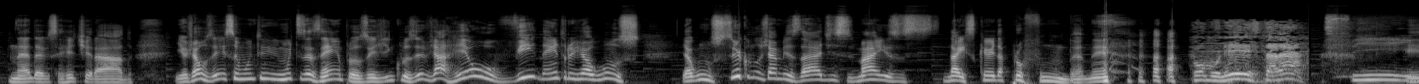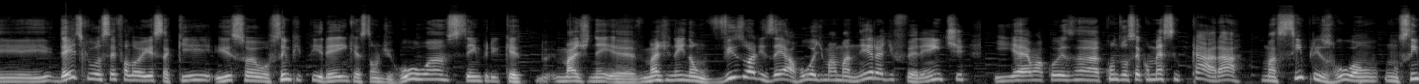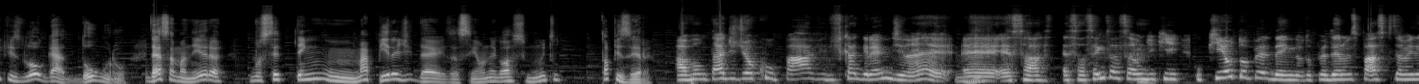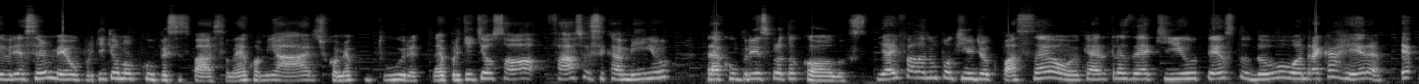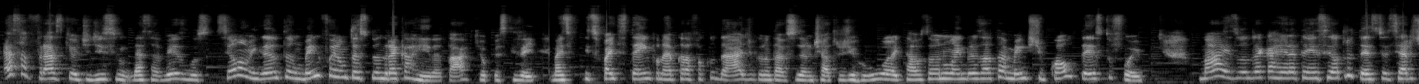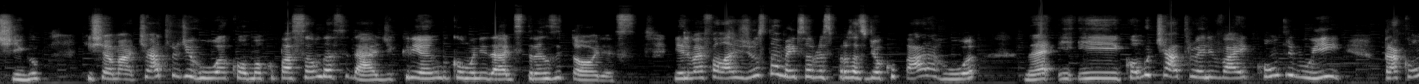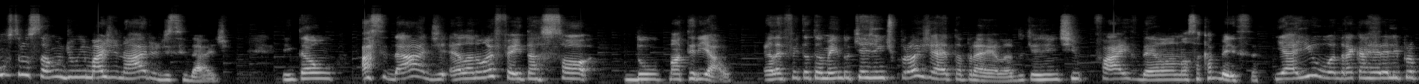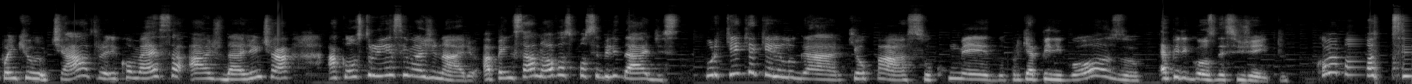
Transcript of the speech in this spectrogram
né, deve ser retirado. E eu já usei isso muito, em muitos exemplos, e inclusive já reouvi dentro de alguns de alguns círculos de amizades mais na esquerda profunda, né? Comunista, né? Sim. E desde que você falou isso aqui, isso eu sempre pirei em questão de rua, sempre que imaginei, é, imaginei não, visualizei a rua de uma maneira diferente e é uma coisa quando você começa a encarar uma simples rua, um, um simples logadouro, dessa maneira, você tem uma pira de ideias, assim, é um negócio muito topzera a vontade de ocupar fica grande, né? Uhum. É, essa, essa sensação de que o que eu tô perdendo, eu tô perdendo um espaço que também deveria ser meu. Por que, que eu não ocupo esse espaço, né? Com a minha arte, com a minha cultura, né? Por que, que eu só faço esse caminho para cumprir os protocolos. E aí, falando um pouquinho de ocupação, eu quero trazer aqui o texto do André Carreira. Essa frase que eu te disse dessa vez, Gus, se eu não me engano, também foi um texto do André Carreira, tá? Que eu pesquisei. Mas isso faz tempo, na época da faculdade, quando eu tava estudando teatro de rua e tal, então eu não lembro exatamente de qual texto foi. Mas o André Carreira tem esse outro texto, esse artigo, que chama Teatro de Rua como Ocupação da Cidade, Criando Comunidades Transitórias. E ele vai falar justamente sobre esse processo de ocupar a rua, né? E, e como o teatro ele vai contribuir para a construção de um imaginário de cidade. Então, a cidade, ela não é feita só do material ela é feita também do que a gente projeta para ela, do que a gente faz dela na nossa cabeça. E aí o André Carreira ele propõe que o teatro ele começa a ajudar a gente a, a construir esse imaginário, a pensar novas possibilidades. Por que, que aquele lugar que eu passo com medo, porque é perigoso, é perigoso desse jeito? Como eu posso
